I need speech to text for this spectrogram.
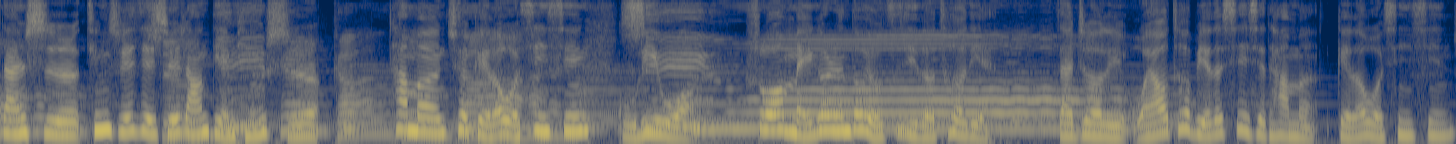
但是听学姐学长点评时，他们却给了我信心，鼓励我说每个人都有自己的特点。在这里，我要特别的谢谢他们，给了我信心。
